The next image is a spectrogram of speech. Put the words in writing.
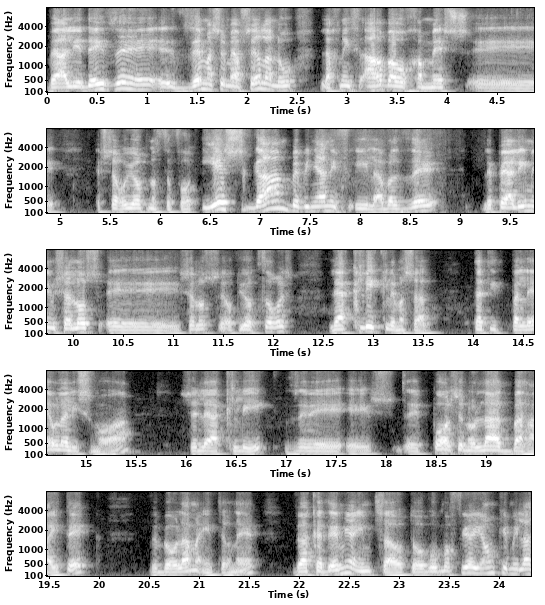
ועל ידי זה, זה מה שמאפשר לנו להכניס ארבע או חמש אה, אפשרויות נוספות. יש גם בבניין הפעיל, אבל זה לפעלים עם שלוש, אה, שלוש אותיות צורש, להקליק למשל. אתה תתפלא אולי לשמוע שלהקליק זה, אה, זה פועל שנולד בהייטק, ובעולם האינטרנט, והאקדמיה אימצה אותו, והוא מופיע היום כמילה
